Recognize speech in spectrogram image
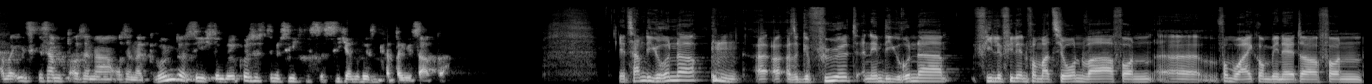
aber insgesamt aus einer, aus einer Gründersicht und Ökosystemsicht ist das sicher ein Riesenkatalysator. Jetzt haben die Gründer, äh, also gefühlt nehmen die Gründer viele, viele Informationen wahr von äh, vom Y Combinator, von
